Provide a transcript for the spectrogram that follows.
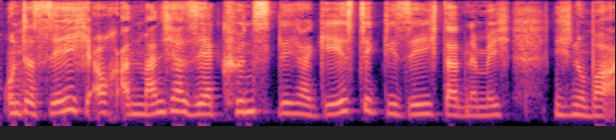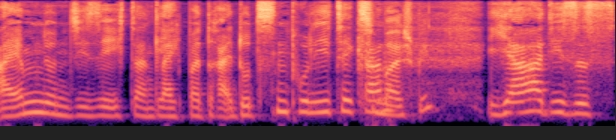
Und das sehe ich auch an mancher sehr künstlicher Gestik. Die sehe ich dann nämlich nicht nur bei einem, und die sehe ich dann gleich bei drei Dutzend Politikern. Zum Beispiel? Ja, dieses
